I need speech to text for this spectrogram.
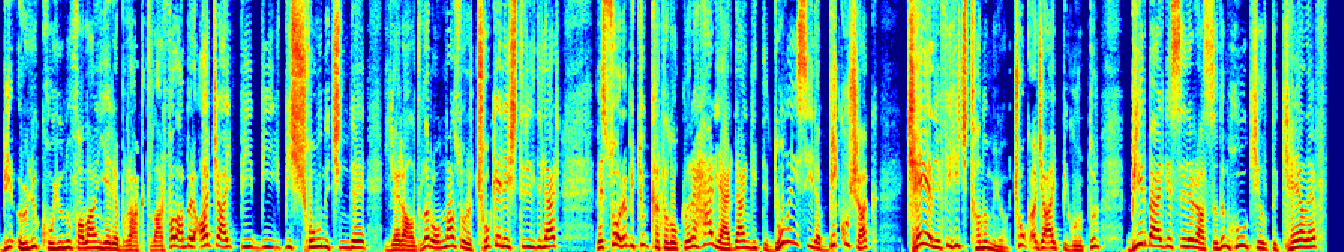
bir ölü koyunu falan yere bıraktılar falan böyle acayip bir, bir, bir şovun içinde yer aldılar. Ondan sonra çok eleştirildiler ve sonra bütün katalogları her yerden gitti. Dolayısıyla bir kuşak KLF'i hiç tanımıyor. Çok acayip bir gruptur. Bir belgesele rastladım. Who Killed the KLF?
